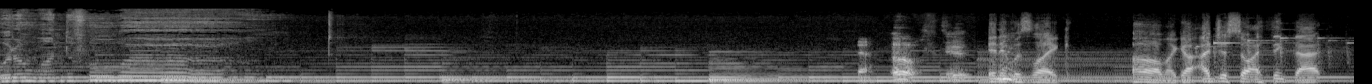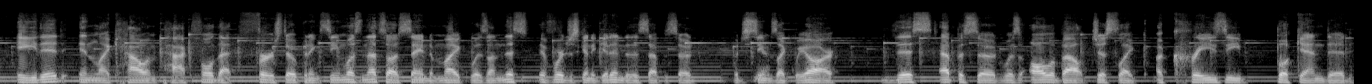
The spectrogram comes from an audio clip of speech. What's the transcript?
what a wonderful world. Yeah. Oh, dude. And it was like, oh my god! I just so I think that aided in like how impactful that first opening scene was and that's what i was saying to mike was on this if we're just going to get into this episode which seems like we are this episode was all about just like a crazy bookended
